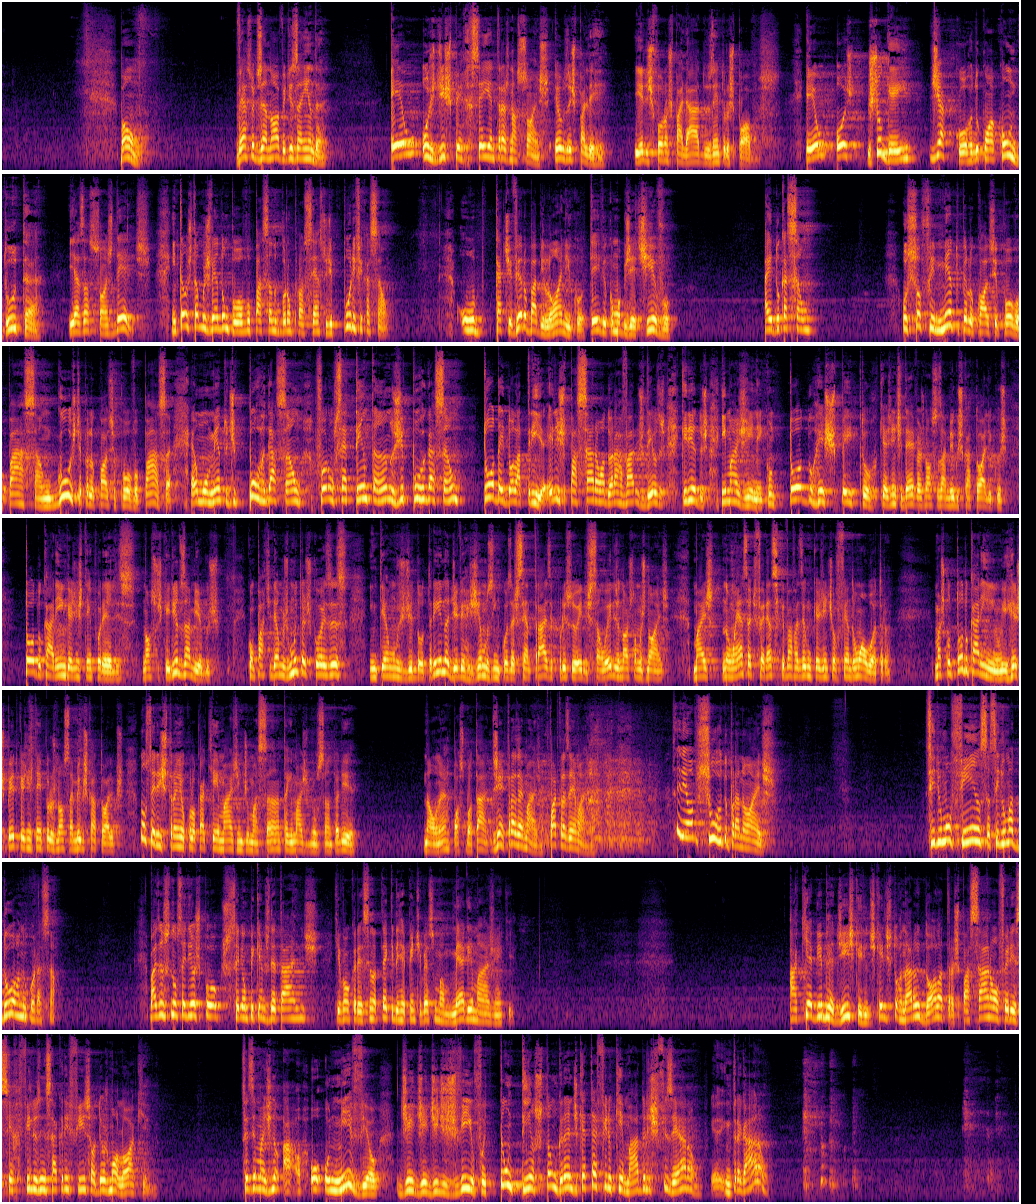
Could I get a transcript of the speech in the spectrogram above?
Bom, verso 19 diz ainda: Eu os dispersei entre as nações, eu os espalhei, e eles foram espalhados entre os povos. Eu os julguei de acordo com a conduta e as ações deles. Então estamos vendo um povo passando por um processo de purificação. O cativeiro babilônico teve como objetivo a educação. O sofrimento pelo qual esse povo passa, a angústia pelo qual esse povo passa, é um momento de purgação. Foram 70 anos de purgação toda a idolatria. Eles passaram a adorar vários deuses. Queridos, imaginem, com todo o respeito que a gente deve aos nossos amigos católicos, todo o carinho que a gente tem por eles, nossos queridos amigos, compartilhamos muitas coisas em termos de doutrina, divergimos em coisas centrais e por isso eles são eles e nós somos nós. Mas não é essa diferença que vai fazer com que a gente ofenda um ao outro. Mas com todo o carinho e respeito que a gente tem pelos nossos amigos católicos, não seria estranho eu colocar aqui a imagem de uma santa, a imagem de um santo ali? Não, né? Posso botar? Gente, traz a imagem. Pode trazer a imagem. Seria um absurdo para nós. Seria uma ofensa, seria uma dor no coração. Mas isso não seria aos poucos, seriam pequenos detalhes que vão crescendo até que de repente tivesse uma mega imagem aqui. Aqui a Bíblia diz, queridos, que eles tornaram idólatras, passaram a oferecer filhos em sacrifício ao Deus Moloque. Vocês imaginam, a, o, o, nível de, de, de desvio foi tão intenso, tão grande, que até filho queimado eles fizeram, entregaram.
